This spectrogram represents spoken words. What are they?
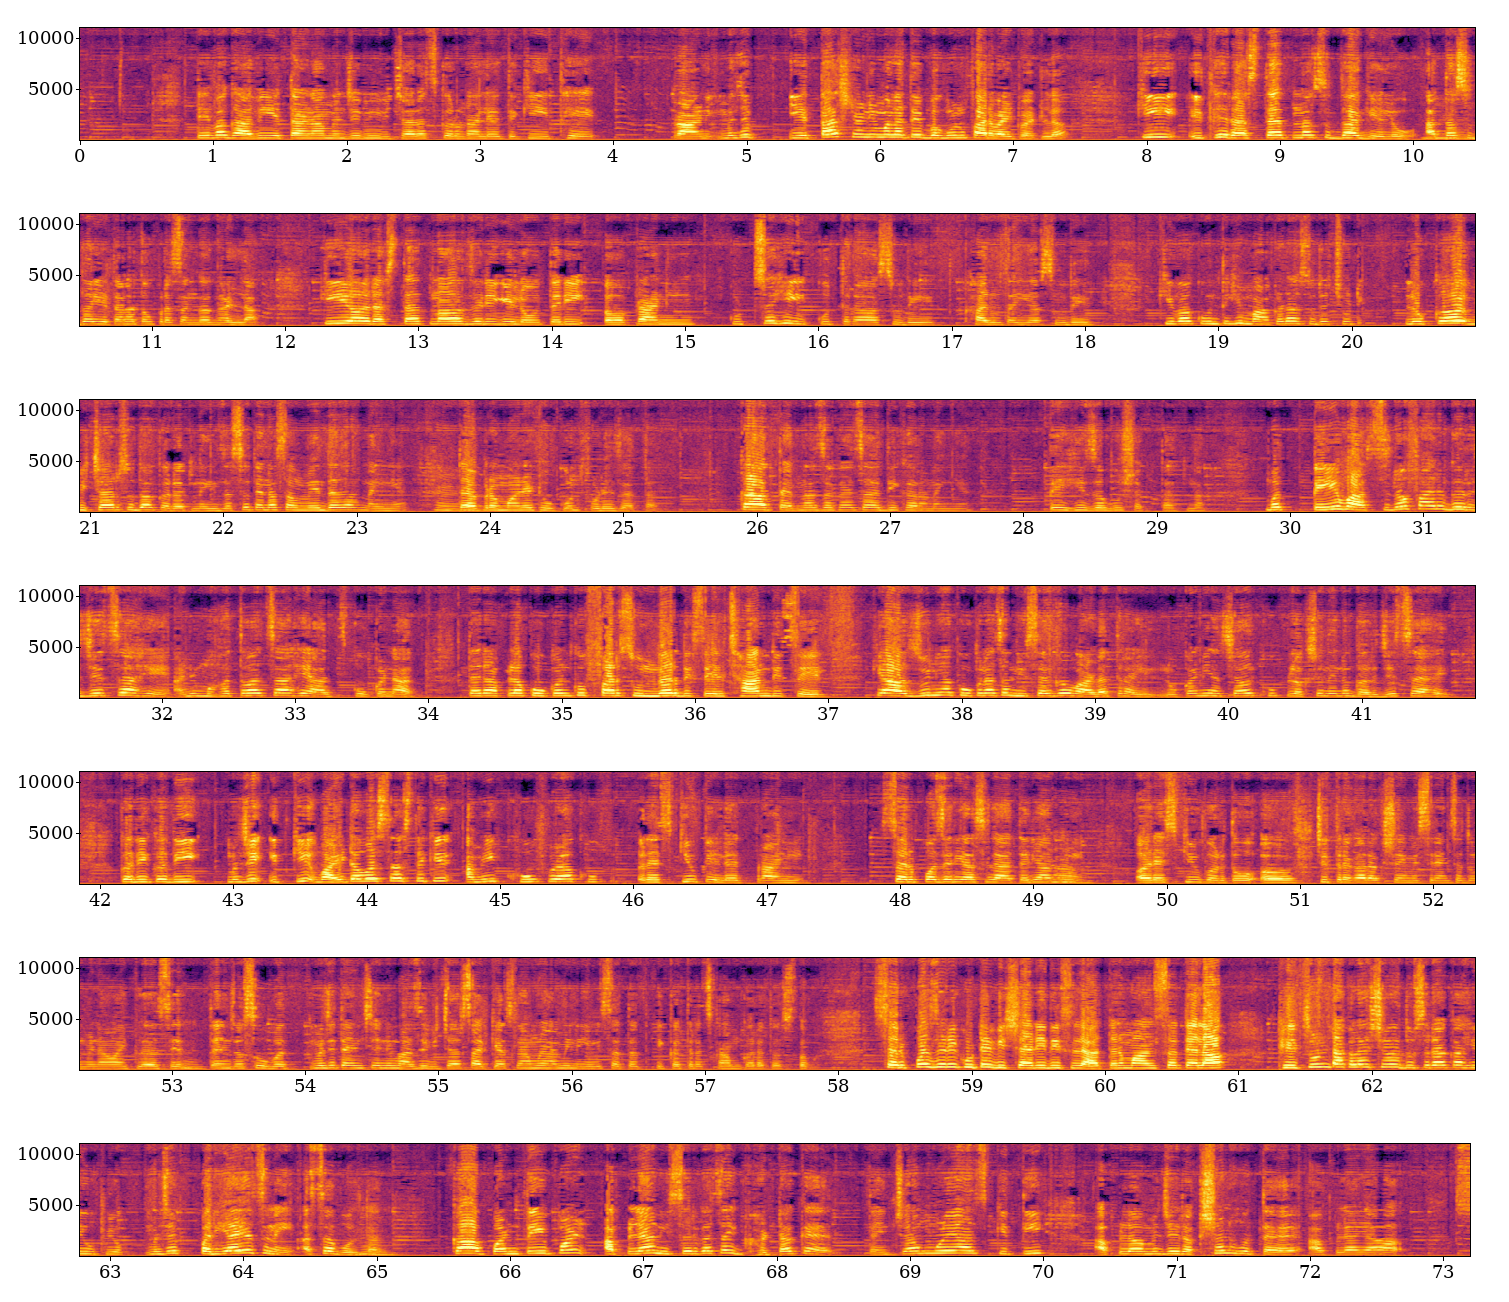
तेव्हा गावी येताना म्हणजे मी विचारच करून आले होते की इथे प्राणी म्हणजे येताच क्षणी मला ते बघून फार वाईट वाटलं की इथे रस्त्यातनं सुद्धा गेलो. आता सुद्धा येताना तो प्रसंग घडला की रस्त्यातनं जरी गेलो तरी प्राणी कुठचंही कुत्रा असू देत खारुताई असू देत किंवा कोणतीही माकडं असू देत छोटी लोक विचार सुद्धा करत नाही. जसं त्यांना संवेदना नाहीये. त्याप्रमाणे ठोकून पुढे जातात. का त्यांना जगायचा अधिकार नाहीये? तेही जगू शकतात ना. मग ते वाचणं फार गरजेचं आहे आणि महत्वाचं आहे आज कोकणात. तर आपला कोकण खूप फार सुंदर दिसेल छान दिसेल की अजून या कोकणाचा निसर्ग वाढत राहील. लोकांनी याच्यावर खूप लक्ष देणं गरजेचं आहे. कधी कधी म्हणजे इतकी वाईट अवस्था असते की आम्ही खूप वेळा खूप रेस्क्यू केले आहेत प्राणी. सर्प जरी असला तरी आम्ही रेस्क्यू करतो. चित्रकार अक्षय मिश्र यांचं तुम्ही नाव ऐकलं असेल. त्यांच्यासोबत. म्हणजे त्यांचे आणि माझे विचार सारखे असल्यामुळे आम्ही नेहमी सतत एकत्रच काम करत असतो. सर्प जरी कुठे विषारी दिसला तर माणसं त्याला ठेचून टाकल्याशिवाय दुसरा काही उपयोग म्हणजे पर्यायच नाही असं बोलतात. का? पण ते पण आपल्या निसर्गाचा एक घटक आहे. त्यांच्यामुळे आज किती आपलं म्हणजे रक्षण होत आहे आपल्या या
